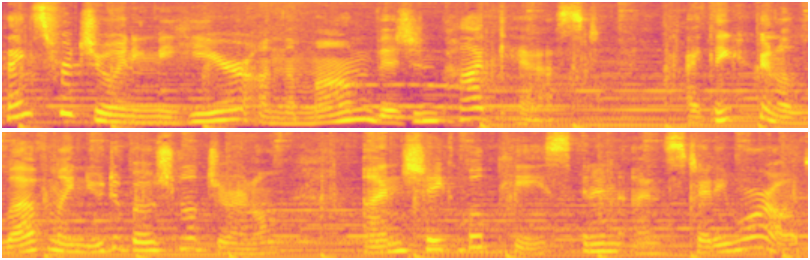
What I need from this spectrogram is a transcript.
Thanks for joining me here on the Mom Vision podcast. I think you're going to love my new devotional journal, Unshakable Peace in an Unsteady World.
